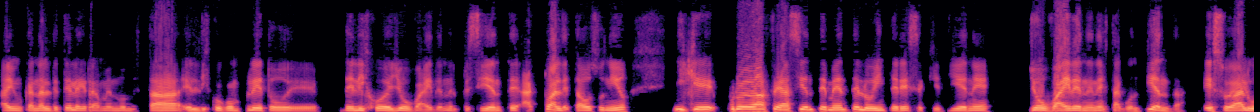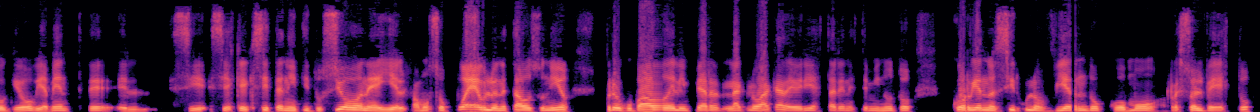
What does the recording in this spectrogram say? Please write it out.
hay un canal de Telegram en donde está el disco completo de, del hijo de Joe Biden, el presidente actual de Estados Unidos, y que prueba fehacientemente los intereses que tiene Joe Biden en esta contienda. Eso es algo que obviamente, el, si, es que existen instituciones y el famoso pueblo en Estados Unidos preocupado de limpiar la cloaca, debería estar en este minuto corriendo en círculos viendo cómo resuelve esto.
